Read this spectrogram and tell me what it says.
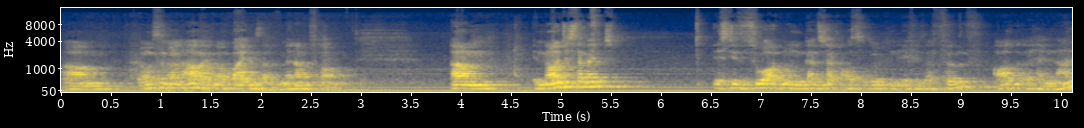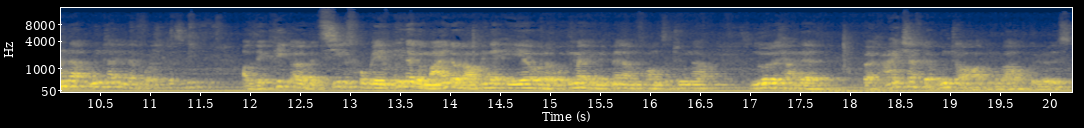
Ähm, da muss man daran arbeiten, auf beiden Seiten, Männer und Frauen. Ähm, Im Neuen Testament ist diese Zuordnung ganz stark ausgedrückt in Epheser 5. Ordnet euch einander unter in der Furcht Christi. Also ihr kriegt euer Beziehungsproblem in der Gemeinde oder auch in der Ehe oder wo immer ihr mit Männern und Frauen zu tun habt, nur durch eine Bereitschaft der Unterordnung überhaupt gelöst.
